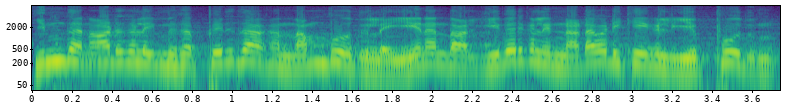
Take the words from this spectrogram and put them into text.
இந்த நாடுகளை மிக பெரிதாக நம்புவதில்லை. ஏனென்றால் இவர்களின் நடவடிக்கைகள் எப்போதும்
